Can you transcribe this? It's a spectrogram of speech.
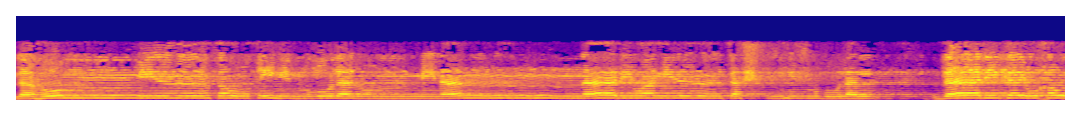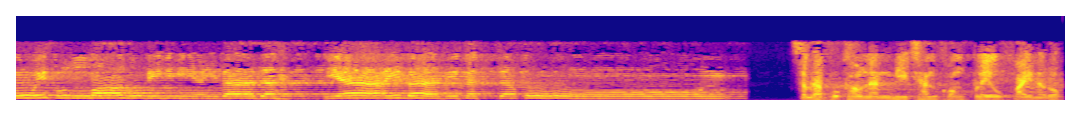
لهم من فوقهم ظلل من النار ومن تحتهم ظلل ذلك يخوف الله به عباده يا عباد فاتقون สำหรับพวกเขานั้นมีชั้นของเปลวไฟนรก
